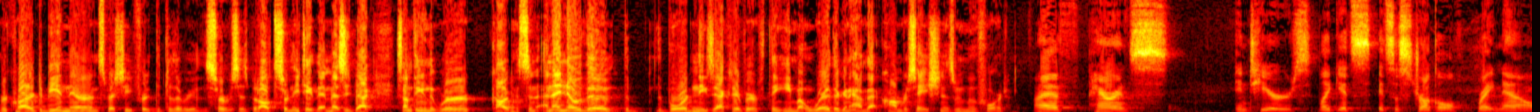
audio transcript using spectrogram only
required to be in there, and especially for the delivery of the services. But I'll certainly take that message back, something that we're cognizant, and I know the, the, the board and the executive are thinking about where they're going to have that conversation as we move forward. I have parents in tears, like it's, it's a struggle right now.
